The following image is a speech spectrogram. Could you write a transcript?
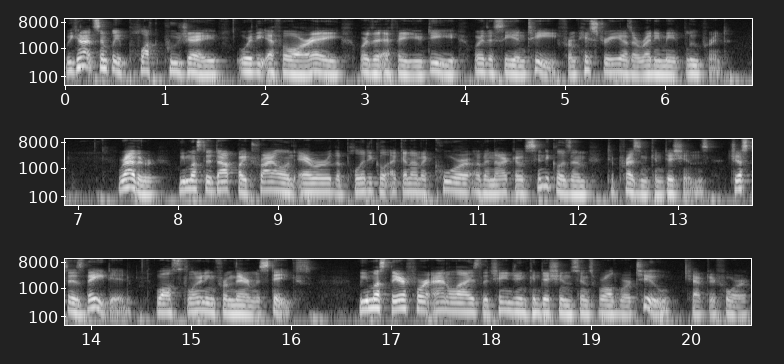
we cannot simply pluck Pouget, or the FORA, or the FAUD, or the CNT from history as a ready made blueprint. Rather, we must adopt by trial and error the political economic core of anarcho syndicalism to present conditions, just as they did, whilst learning from their mistakes. We must therefore analyze the changing conditions since World War II, Chapter 4,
